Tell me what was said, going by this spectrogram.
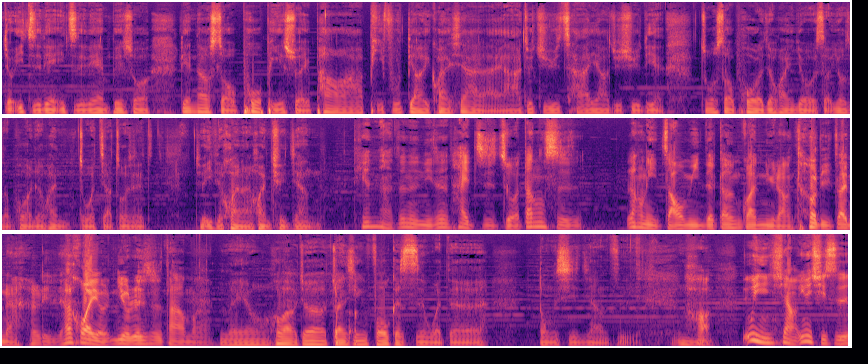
就一直练，一直练。比如说练到手破皮水泡啊，皮肤掉一块下来啊，就继续擦药，继续练。左手破了就换右手，右手破了就换左脚，左脚就一直换来换去这样。天哪，真的你真的太执着。当时让你着迷的钢管女郎到底在哪里？她后来有你有认识她吗？没有，后来我就专心 focus 我的东西这样子。嗯、好，问一下，因为其实。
